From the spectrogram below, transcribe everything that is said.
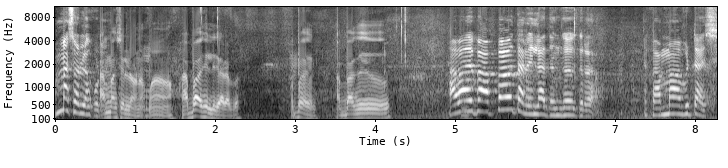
அம்மா சொல்லக்கூடாது அம்மா சொல்லணும். ஆ அப்பா சொல்லிக்கார அப்பா. அப்பா சொல்லு. அப்பாவுக்கு அவள் இப்போ அப்பாவை தானே இல்லாத கேட்குறான் இப்போ அம்மா விட்டாச்சு.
